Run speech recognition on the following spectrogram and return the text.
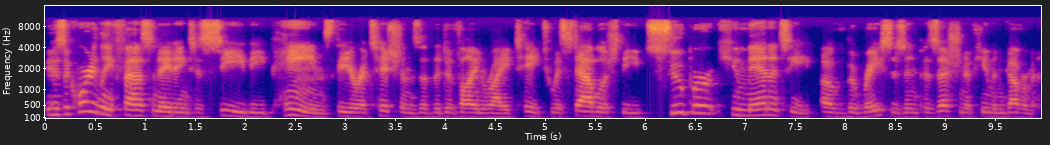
It is accordingly fascinating to see the pains theoreticians of the divine right take to establish the superhumanity of the races in possession of human government.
